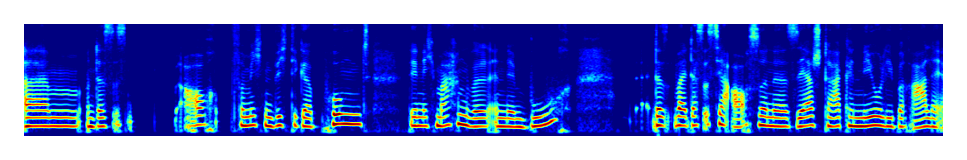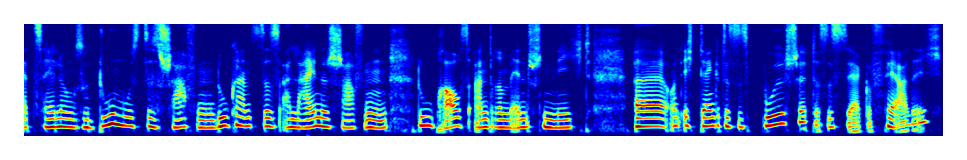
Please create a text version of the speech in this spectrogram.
Ähm, und das ist auch für mich ein wichtiger Punkt, den ich machen will in dem Buch. Das, weil das ist ja auch so eine sehr starke neoliberale Erzählung, so du musst es schaffen, du kannst es alleine schaffen, du brauchst andere Menschen nicht. Äh, und ich denke, das ist Bullshit, das ist sehr gefährlich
